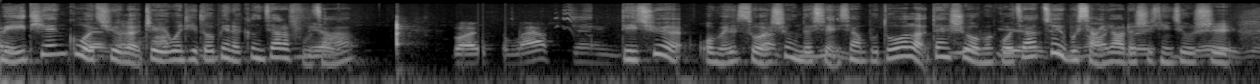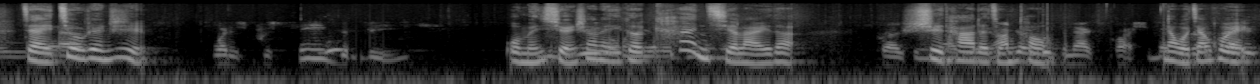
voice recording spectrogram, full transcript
每一天过去了，这个问题都变得更加的复杂。的确，我们所剩的选项不多了。但是我们国家最不想要的事情，就是在就任日，我们选上了一个看起来的是他的总统。那我将会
